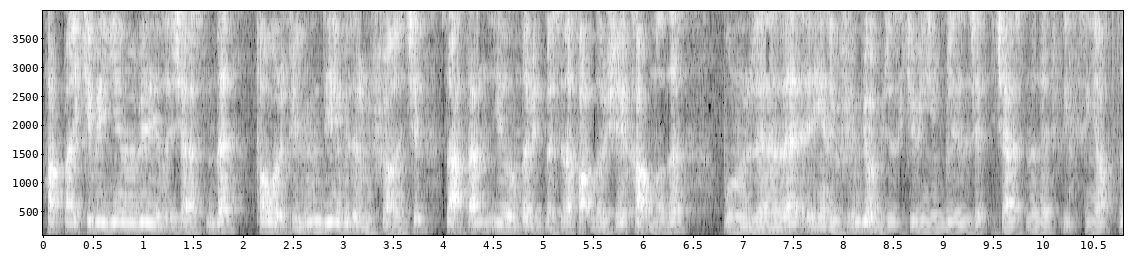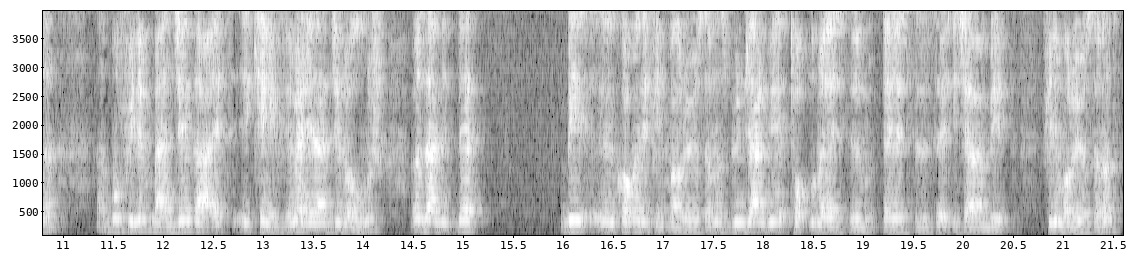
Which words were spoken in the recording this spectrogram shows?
Hatta 2021 yılı içerisinde favori filmim diyebilirim şu an için. Zaten yılında bitmesine fazla bir şey kalmadı. Bunun üzerine de yeni bir film görmeyeceğiz 2021 yılı içerisinde Netflix'in yaptığı. Bu film bence gayet keyifli ve eğlenceli olmuş. Özellikle bir e, komedi filmi arıyorsanız, güncel bir toplum eleştiri, eleştirisi içeren bir film arıyorsanız,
